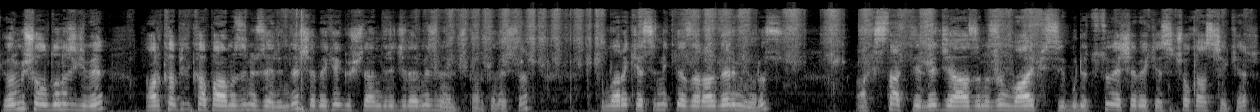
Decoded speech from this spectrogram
Görmüş olduğunuz gibi arka pil kapağımızın üzerinde şebeke güçlendiricilerimiz mevcut arkadaşlar. Bunlara kesinlikle zarar vermiyoruz. Aksi takdirde cihazımızın Wi-Fi'si, Bluetooth'u ve şebekesi çok az çeker.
